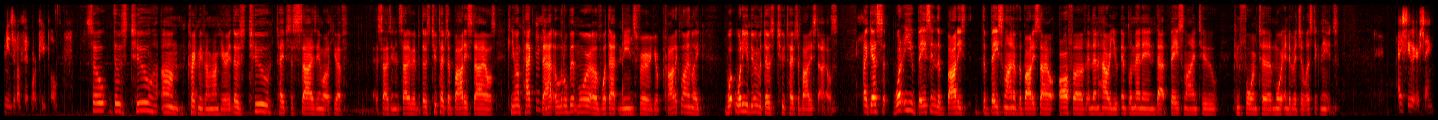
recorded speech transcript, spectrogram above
means it'll fit more people So those two, um, correct me if I'm wrong here. Those two types of sizing. Well, you have sizing inside of it, but those two types of body styles. Can you unpack Mhm. that a little bit more of what that means for your product line? Like, what what are you doing with those two types of body styles? I guess what are you basing the body, the baseline of the body style off of, and then how are you implementing that baseline to conform to more individualistic needs? I see what you're saying.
